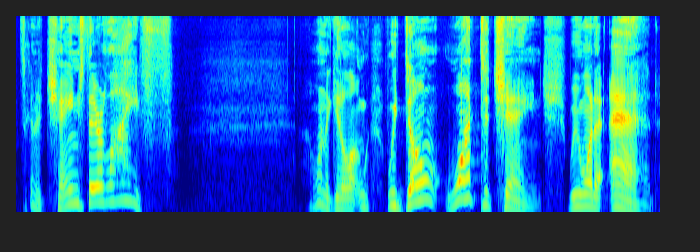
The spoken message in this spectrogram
It's going to change their life. I want to get along. We don't want to change, we want to add.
